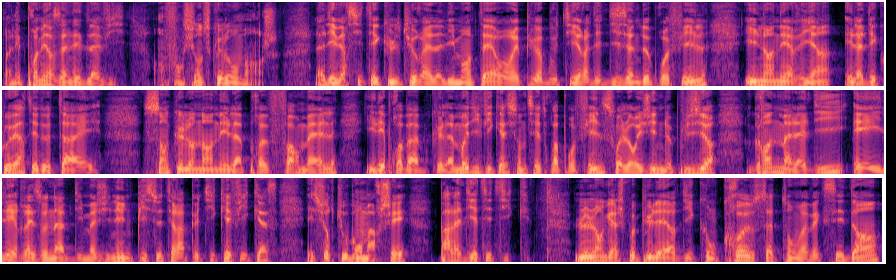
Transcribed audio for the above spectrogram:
dans les premières années de la vie, en fonction de ce que l'on mange. La diversité culturelle alimentaire aurait pu aboutir à des dizaines de profils, il n'en est rien et la découverte est de taille. Sans que l'on en ait la preuve formelle, il est probable que la modification de ces trois profils soit l'origine de plusieurs grandes maladies et il est raisonnable d'imaginer une piste thérapeutique efficace et surtout bon marché par la diététique. Le langage populaire dit qu'on creuse sa tombe avec ses dents,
